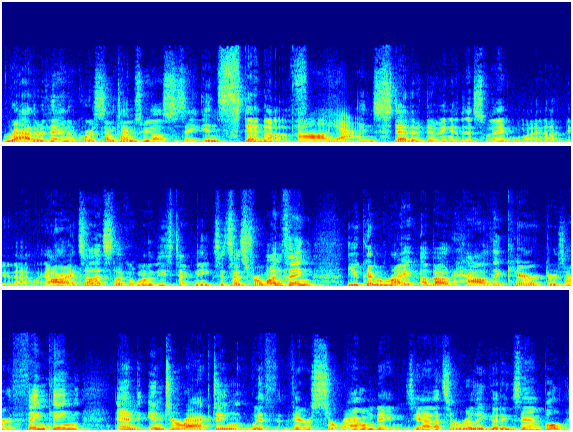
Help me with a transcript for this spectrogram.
rather than, of course, sometimes we also say instead of. Oh yeah. Instead of doing it this way, why not do that way? All right, so let's look at one of these techniques. It says, for one thing, you can write about how the characters are thinking and interacting with their surroundings. Yeah, that's a really good example.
